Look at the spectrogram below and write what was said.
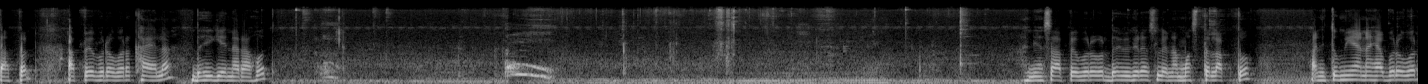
तर आपण आप्याबरोबर खायला दही घेणार आहोत. आणि असं आप्याबरोबर दही वगैरे असलं ना मस्त लागतो. आणि तुम्ही या ना ह्याबरोबर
